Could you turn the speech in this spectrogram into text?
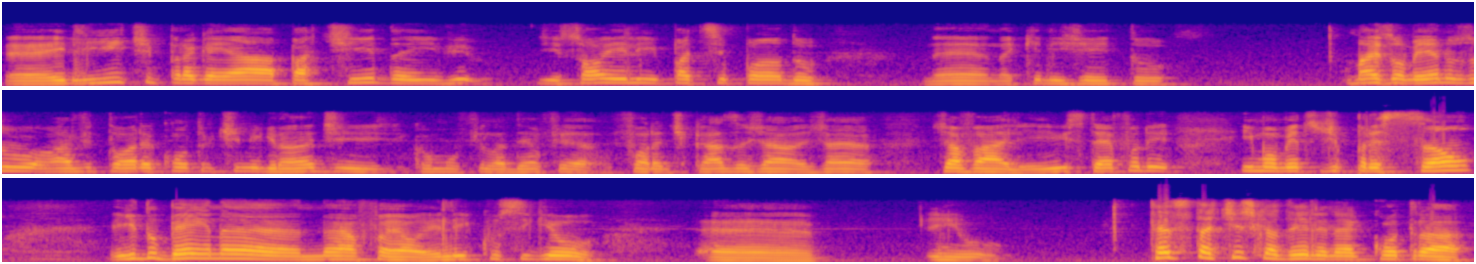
é, elite para ganhar a partida e, e, só ele participando né, naquele jeito mais ou menos o, a vitória contra o time grande, como o Philadelphia fora de casa, já, já, já vale. E o Stephanie, em momentos de pressão, indo bem, né, né Rafael? Ele conseguiu. É, em, até as estatísticas dele, né, contra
